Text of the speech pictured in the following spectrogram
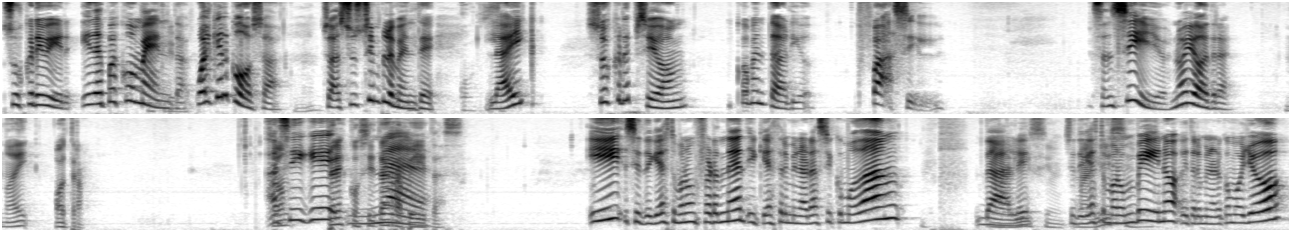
suscribir. Y después comenta. Cualquier cosa. O sea, simplemente like, suscripción, comentario. Fácil. Sencillo, no hay otra. No hay otra. Son Así que, Tres cositas nada. rapiditas. Y si te quieres tomar un Fernet y quieres terminar así como Dan, dale. Malísimo, si te quieres tomar un vino y terminar como yo,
